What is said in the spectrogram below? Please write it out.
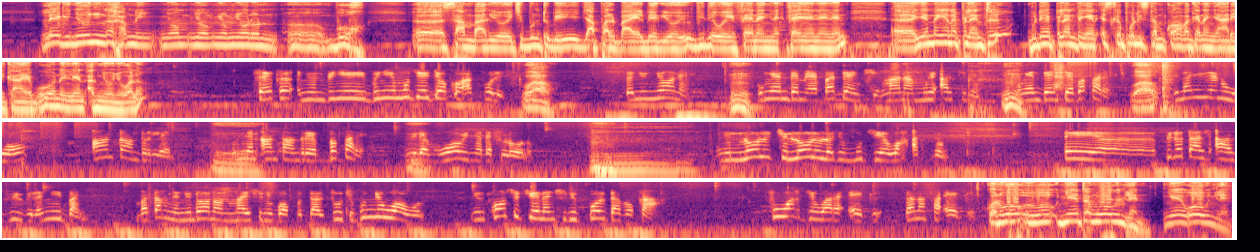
léegi ñooñu nga xam ni ñoom ñoom ñoom ñoo doon euh, buux euh, Samba ak yooyu ci bunt bi jàppal bàyyil beeg yooyu vidéo yi feeñañ leen feeñañ nañ leen euh, yéen da ngeen a plainte bu dee plainte ngeen est-ce que police tam convoqué na ñaari camp yi woo nañ leen ak ñooñu wala. c'est que ñun bi ñuy bi ñuy mujjee jokkoo ak police. waaw. dañu ñoo ne. Hmm. bu ngeen demee ba denc maanaam muy altine. Hmm. bu ngeen dencee ba pare. waaw dinañ leen woo entendre leen. bu ñu leen entendre ba pare ñu dem woowi ña def loolu ñun loolu ci loolu la ñu mujjee wax ak ñun te euh, pilotage à vue bi la ñuy bañ ba tax ne ñu doonoon may suñu bopp dal tuuti bu ñu woowul ñun constitué nañ suñu pôle d'avocat fu wax ji war a egg dana fa egg kon woo woo ñee tam woowuñ leen ñee woowuñ leen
